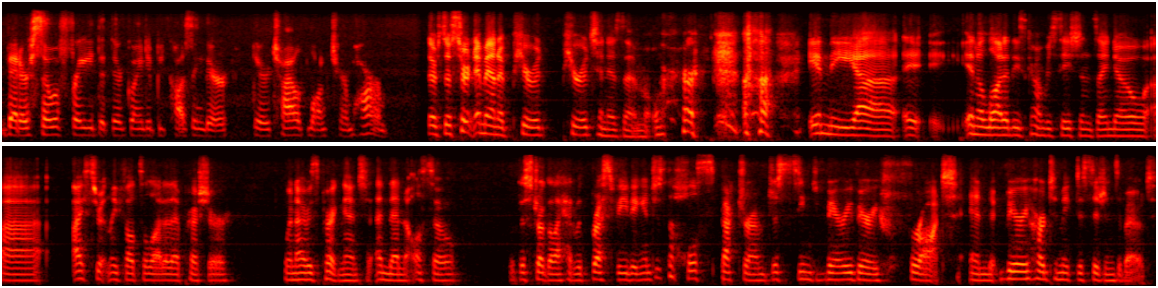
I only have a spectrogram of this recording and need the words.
that are so afraid that they're going to be causing their their child long-term harm. There's a certain amount of pur- puritanism or uh, in the uh, in a lot of these conversations. I know uh, i certainly felt a lot of that pressure when I was pregnant, and then also with the struggle I had with breastfeeding, and just the whole spectrum just seemed very, very fraught and very hard to make decisions about.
